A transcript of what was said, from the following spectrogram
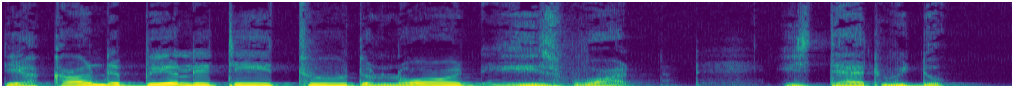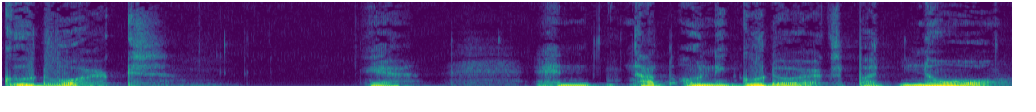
The accountability to the Lord is what? is that we do good works. Yeah. And not only good works, but know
